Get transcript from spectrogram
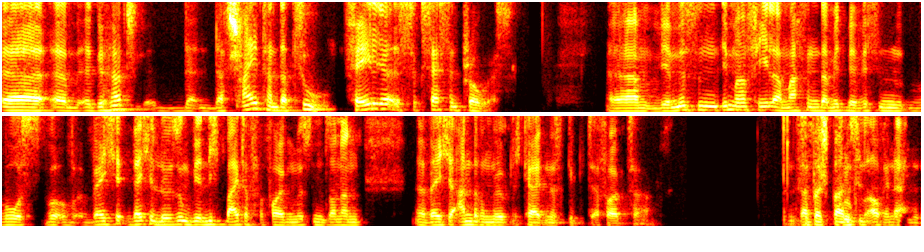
äh, äh, gehört das Scheitern dazu. Failure is success in progress. Ähm, wir müssen immer Fehler machen, damit wir wissen, wo es, wo, welche, welche Lösung wir nicht weiterverfolgen müssen, sondern äh, welche anderen Möglichkeiten es gibt, Erfolg zu haben. Und Super spannend. Der,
